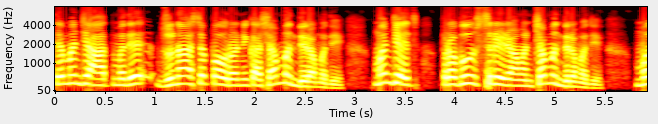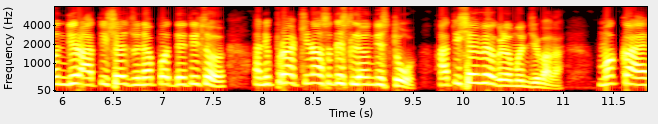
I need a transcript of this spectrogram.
ते म्हणजे आतमध्ये जुन्या अशा पौराणिक अशा मंदिरामध्ये. म्हणजेच प्रभू श्रीरामांच्या मंदिरामध्ये. मंदिर अतिशय जुन्या पद्धतीचं आणि प्राचीन असं दिसल्यावर दिसतो. अतिशय वेगळं म्हणजे बघा. मग काय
